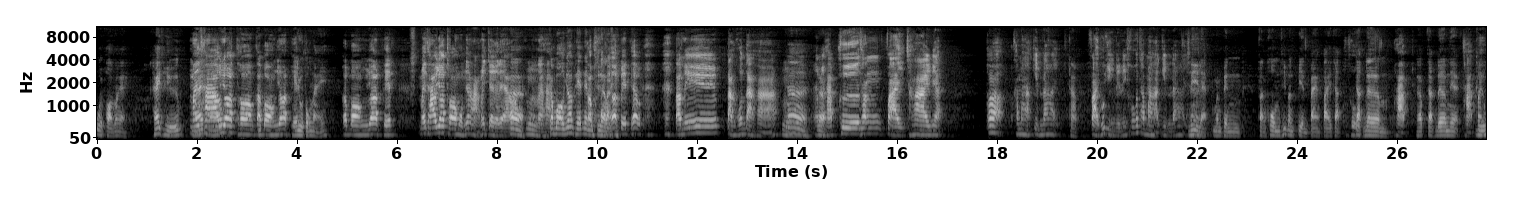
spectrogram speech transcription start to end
อวยพรว่าไง ให้ถือไม้เท้ายอดทองกระบองยอดเพชรอยู่ตรงไหน กระบองยอดเพชรไม้เท้ายอดทองผมยังหาไม่เจอเลยอะเออนะฮะกระบองยอดเพชรเนี่ยมันคืออะไรกบงยอดเพชรครับตอนนี้ต่างคนต่างหาอืมเออใช่ไหมครับ คือทางฝ่ายชายเนี่ย ก็ทำมาหากินได้ ครับ ฝ่ายผู้หญิงเดี๋ยวนี้เขาก็ทำมาหากินได้ นี่แหละ มันเป็น สังคมที่มันเปลี่ยนแปลงไปจากถูก จากเดิมครับ นะครับ จากเดิมเนี่ยครับ มันคือ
